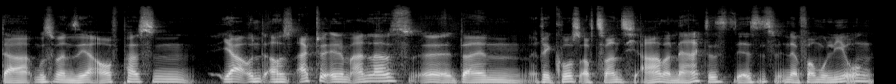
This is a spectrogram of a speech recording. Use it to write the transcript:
Da muss man sehr aufpassen. Ja, und aus aktuellem Anlass äh, dein Rekurs auf 20a, man merkt es, es ist in der Formulierung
